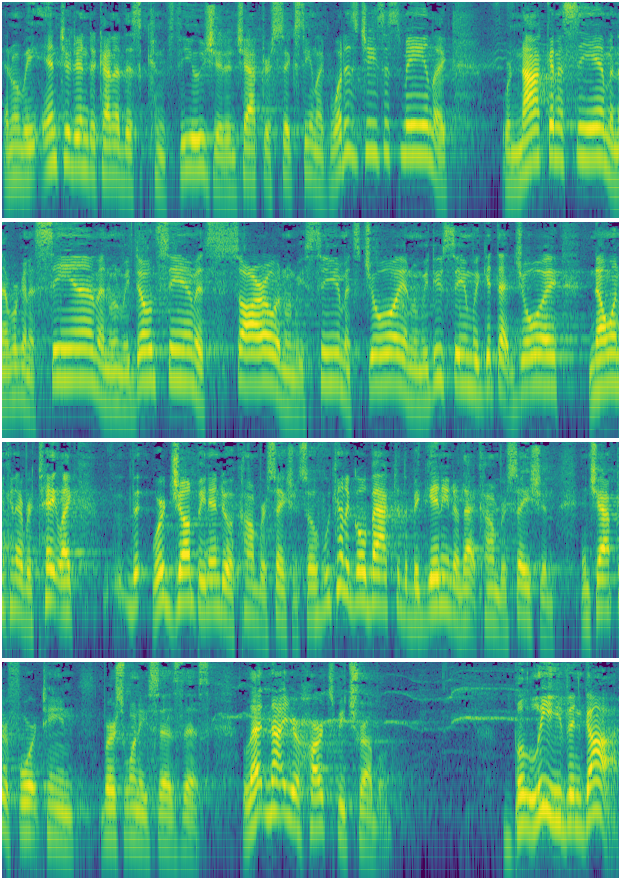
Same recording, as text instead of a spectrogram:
And when we entered into kind of this confusion in chapter 16, like, what does Jesus mean? Like, we're not going to see him, and then we're going to see him, and when we don't see him, it's sorrow, and when we see him, it's joy, and when we do see him, we get that joy no one can ever take. Like, th- we're jumping into a conversation. So if we kind of go back to the beginning of that conversation, in chapter 14, verse 1, he says this Let not your hearts be troubled. Believe in God.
